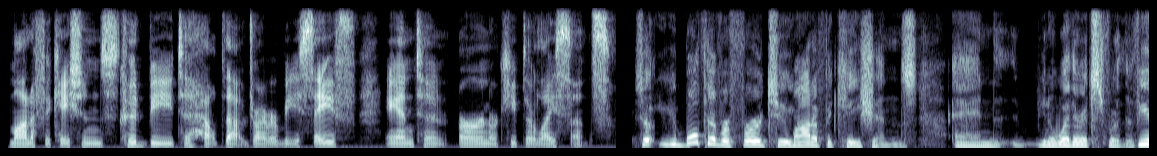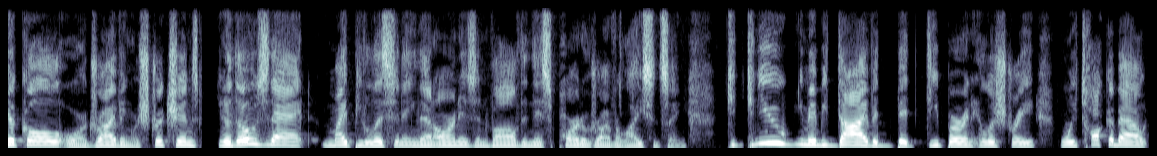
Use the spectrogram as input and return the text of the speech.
modifications could be to help that driver be safe and to earn or keep their license. So you both have referred to modifications and you know whether it's for the vehicle or driving restrictions you know those that might be listening that aren't as involved in this part of driver licensing. Can, can you, you maybe dive a bit deeper and illustrate when we talk about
